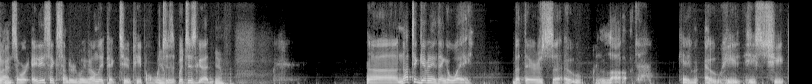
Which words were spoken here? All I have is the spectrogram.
All right, so we're eighty six hundred. We've only picked two people, which Yep. is which is good. Yeah. Uh, not to give anything away, but there's uh, oh lord, can't even. Oh, he he's cheap.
